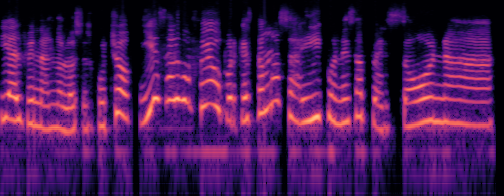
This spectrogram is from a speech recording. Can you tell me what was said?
y al final no los escuchó. Y es algo feo porque estamos ahí con esa persona,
